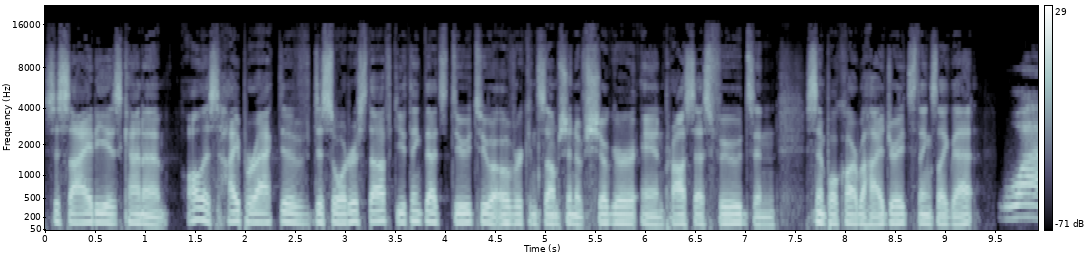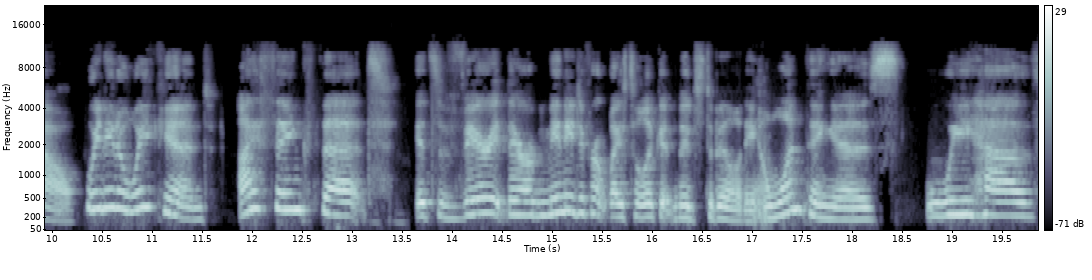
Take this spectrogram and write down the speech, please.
society is kind of all this hyperactive disorder stuff. Do you think that's due to overconsumption of sugar and processed foods and simple carbohydrates, things like that? Wow. We need a weekend. I think that it's very, there are many different ways to look at mood stability. And one thing is we have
